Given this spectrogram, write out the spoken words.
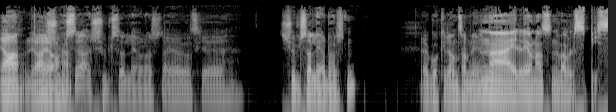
Ja, ja. ja. Schulze, da. Schulze og Leonardsen er jo ganske Schulze og Leonardsen? Jeg går ikke det an sammenligning? Nei, Leonardsen var vel spiss.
